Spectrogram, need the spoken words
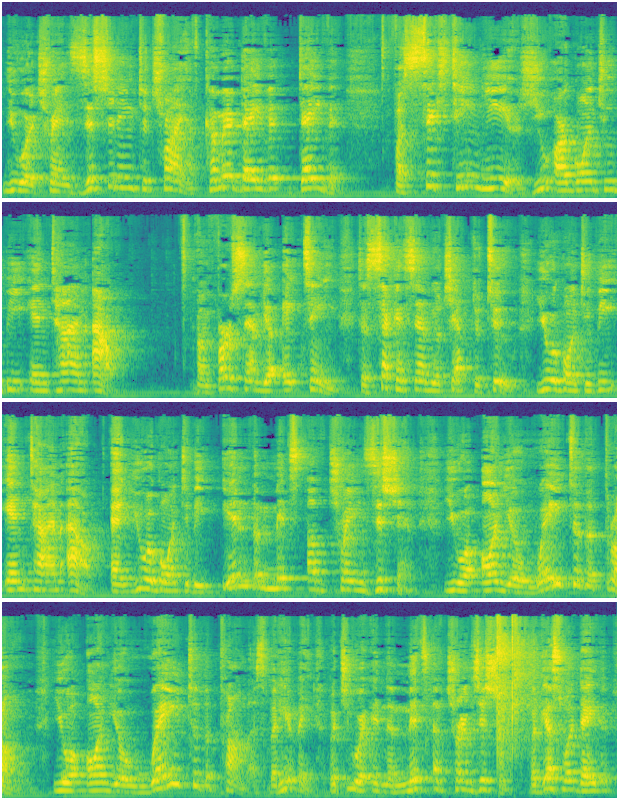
You are transitioning to triumph. Come here, David. David, for 16 years, you are going to be in time out from 1 Samuel 18 to 2 Samuel chapter 2, you are going to be in time out and you are going to be in the midst of transition. You are on your way to the throne. You are on your way to the promise. But hear me, but you are in the midst of transition. But guess what, David?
